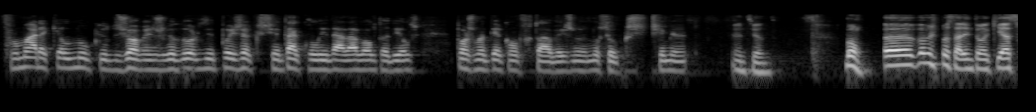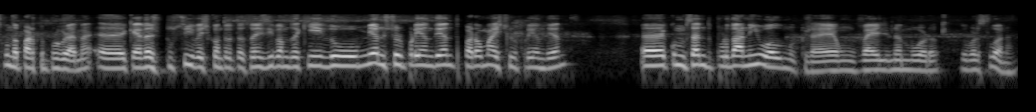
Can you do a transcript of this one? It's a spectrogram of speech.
formar aquele núcleo de jovens jogadores e depois acrescentar qualidade à volta deles para os manter confortáveis no, no seu crescimento. Entendo. Bom, uh, vamos passar então aqui à segunda parte do programa, uh, que é das possíveis contratações, e vamos aqui do menos surpreendente para o mais surpreendente. Uh, começando por Dani Olmo, que já é um velho namoro do Barcelona.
